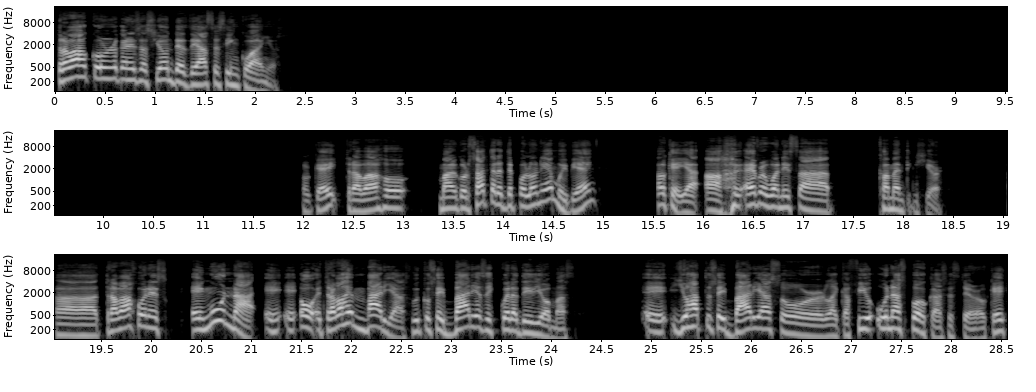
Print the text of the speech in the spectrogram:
Trabajo con una organización desde hace cinco años. ¿Ok? Trabajo. Malgorzata de Polonia. Muy bien. Okay, yeah. Uh, everyone is uh, commenting here. Uh, trabajo en, es- en una, eh, eh, oh, trabajo en varias. We could say varias escuelas de idiomas. Eh, you have to say varias or like a few, unas pocas, Esther, okay?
